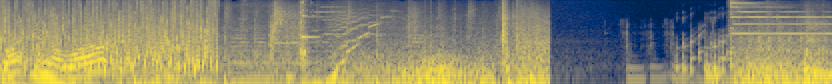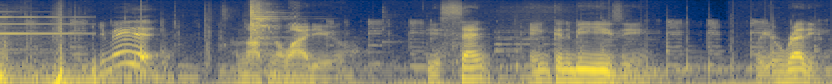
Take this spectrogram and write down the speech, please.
what in the world? You made it! I'm not gonna lie to you. The ascent ain't gonna be easy, but you're ready.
